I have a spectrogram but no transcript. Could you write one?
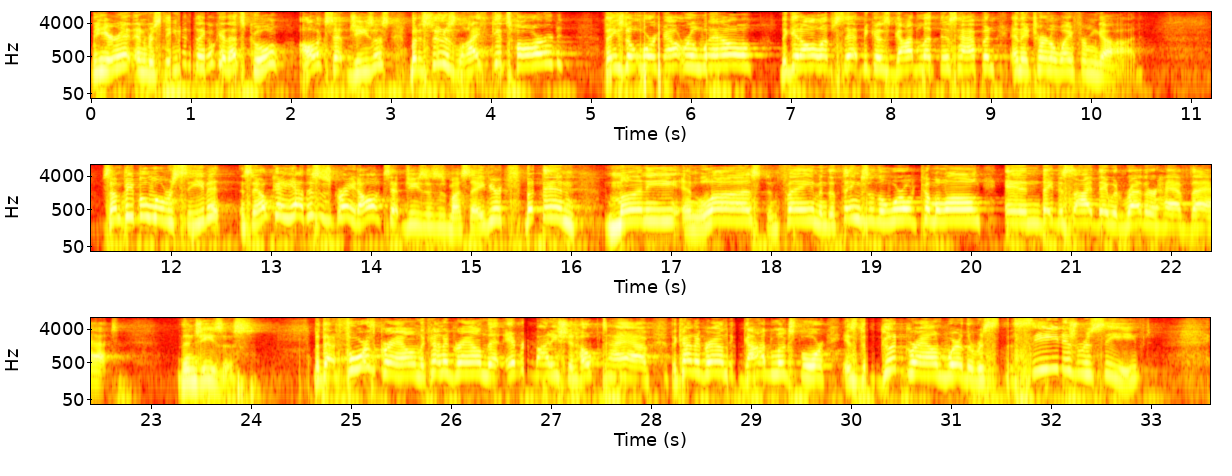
hear it, and receive it and think, okay, that's cool. I'll accept Jesus. But as soon as life gets hard, things don't work out real well, they get all upset because God let this happen and they turn away from God. Some people will receive it and say, okay, yeah, this is great. I'll accept Jesus as my Savior. But then money and lust and fame and the things of the world come along and they decide they would rather have that than Jesus. But that fourth ground, the kind of ground that everybody should hope to have, the kind of ground that God looks for, is the good ground where the, the seed is received.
